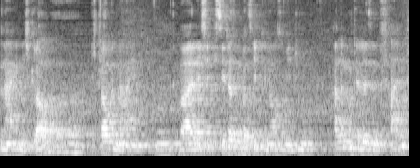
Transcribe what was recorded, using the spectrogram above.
Nein, ich glaube, ich glaube nein. Mhm. Weil ich, ich sehe das im Prinzip genauso wie du. Alle Modelle sind falsch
